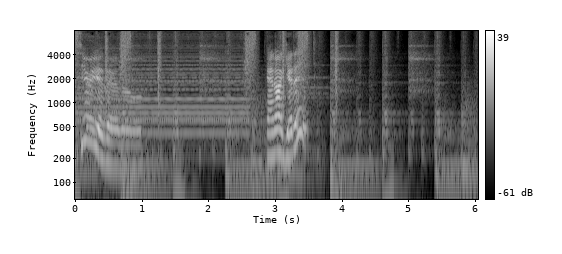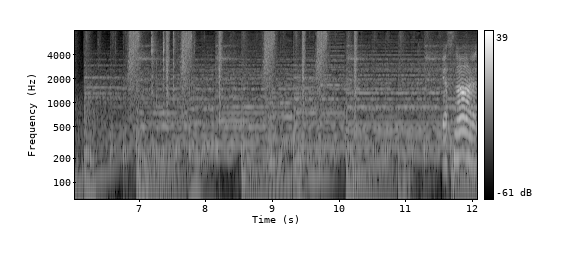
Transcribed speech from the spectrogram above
Materia there, though? Can I get it? Guess not.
